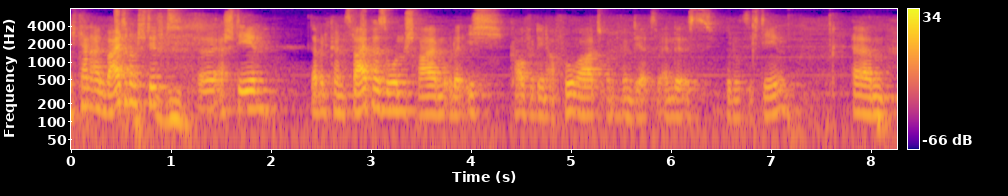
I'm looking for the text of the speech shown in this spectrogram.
ich kann einen weiteren Stift äh, erstehen, damit können zwei Personen schreiben oder ich kaufe den auf Vorrat und wenn der zu Ende ist, benutze ich den. Ähm,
